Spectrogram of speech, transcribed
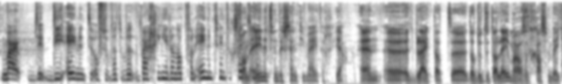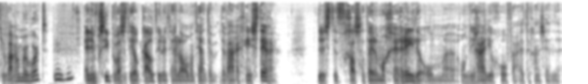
maar die, die 21, of wat, waar ging je dan ook van 21 centimeter? Van 21 centimeter, ja. En uh, het blijkt dat, uh, dat doet het alleen maar als het gas een beetje warmer wordt. Mm -hmm. En in principe was het heel koud in het heelal, want ja, er, er waren geen sterren. Dus het gas had helemaal geen reden om, uh, om die radiogolven uit te gaan zenden.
